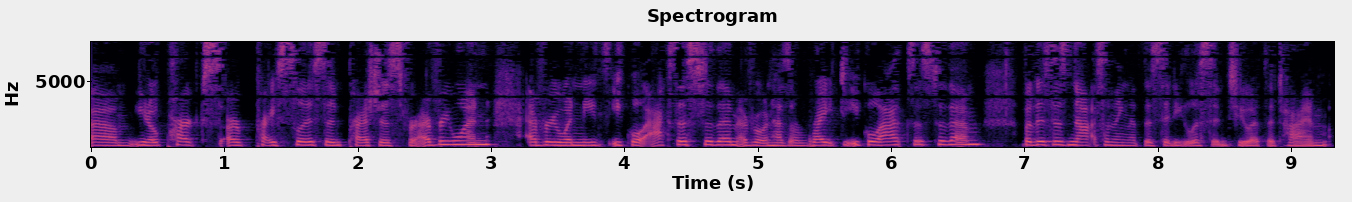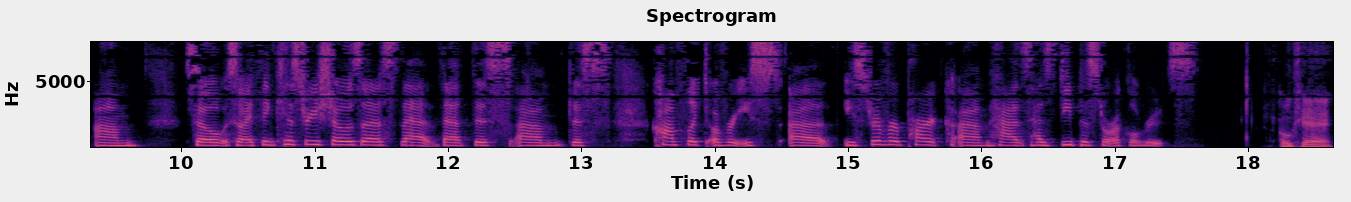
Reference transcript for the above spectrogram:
um, you know parks are priceless and precious for everyone. Everyone needs equal access to them. Everyone has a right to equal access to them. But this is not something that the city listened to at the time. Um, so so I think history shows us that that this um, this conflict over East uh, East River Park um, has has deep historical roots. Okay.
